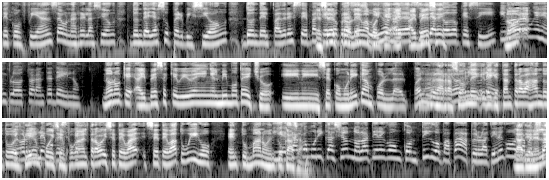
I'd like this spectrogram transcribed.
de confianza, una relación donde haya supervisión, donde el padre sepa Ese qué es es el lo que hace problema, su porque hijo, no hay- de hay decirle veces- a todo que sí. Y voy No, a dar eh, un ejemplo, doctor, antes de irnos. No, no, que hay veces que viven en el mismo techo y ni se comunican por la, pues, Claro, la razón de, de que están trabajando todo Qué el tiempo y se enfocan en el trabajo y se te va se te va tu hijo en tus manos, en y tu esa casa. comunicación no la tiene con contigo, papá, pero la tiene con La otra tiene en persona.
